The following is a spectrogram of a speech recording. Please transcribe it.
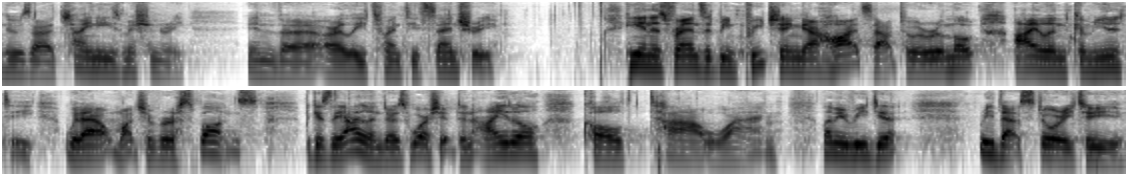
who was a Chinese missionary in the early 20th century. He and his friends had been preaching their hearts out to a remote island community without much of a response because the islanders worshipped an idol called Ta Wang. Let me read, you, read that story to you.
